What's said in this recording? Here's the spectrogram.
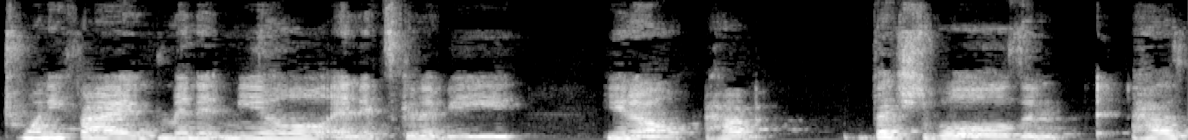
25 minute meal and it's going to be, you know, have vegetables and has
